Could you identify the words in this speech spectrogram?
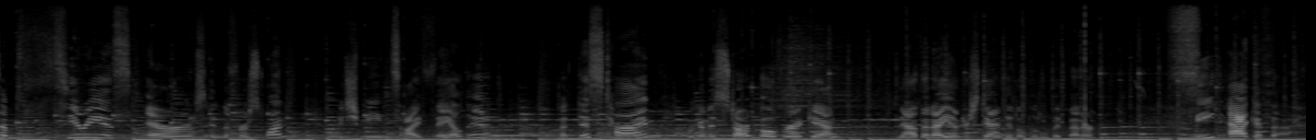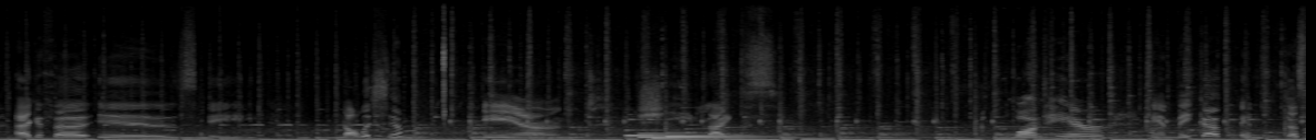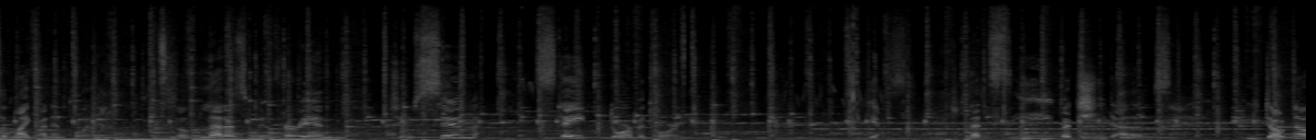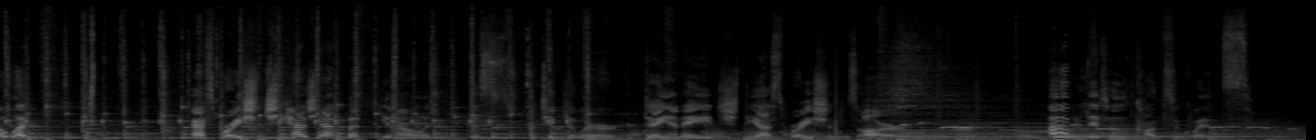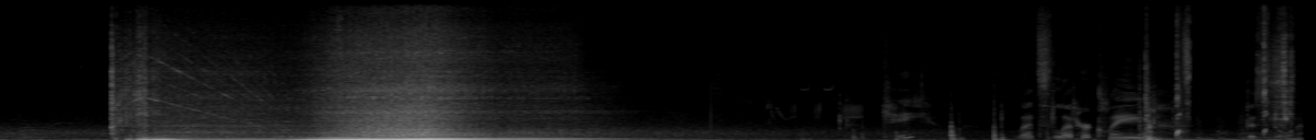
some serious errors in the first one, which means I failed it. But this time, we're going to start over again, now that I understand it a little bit better. Meet Agatha. Agatha is a knowledge sim, and she likes blonde hair and makeup and doesn't like unemployed. So let us move her in to Sim State Dormitory. Yes, let's see what she does. You don't know what aspirations she has yet, but you know, in this particular day and age, the aspirations are of little consequence. Okay, let her claim this door.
